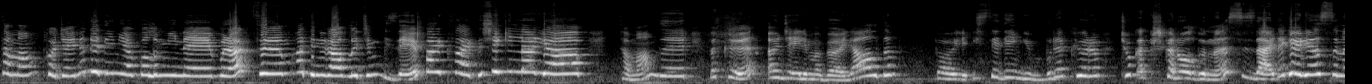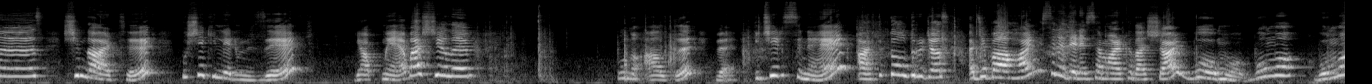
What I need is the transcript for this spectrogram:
tamam kocayına dediğini yapalım yine. Bıraktım. Hadi Nur ablacığım bize farklı farklı şekiller yap. Tamamdır. Bakın önce elime böyle aldım. Böyle istediğim gibi bırakıyorum. Çok akışkan olduğunu sizler de görüyorsunuz. Şimdi artık bu şekillerimizi yapmaya başlayalım. Bunu aldık ve içerisine artık dolduracağız. Acaba hangisini denesem arkadaşlar? Bu mu? Bu mu? Bu mu?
